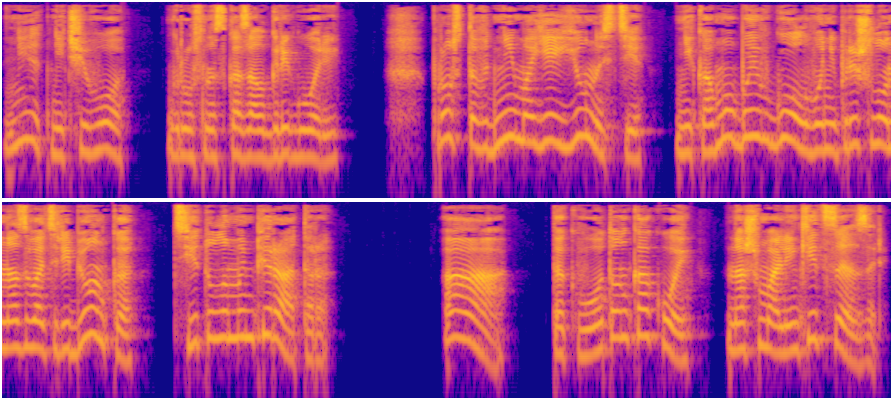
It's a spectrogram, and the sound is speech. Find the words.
Нет, ничего, грустно сказал Григорий. Просто в дни моей юности никому бы и в голову не пришло назвать ребенка титулом императора. А, так вот он какой, наш маленький Цезарь.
